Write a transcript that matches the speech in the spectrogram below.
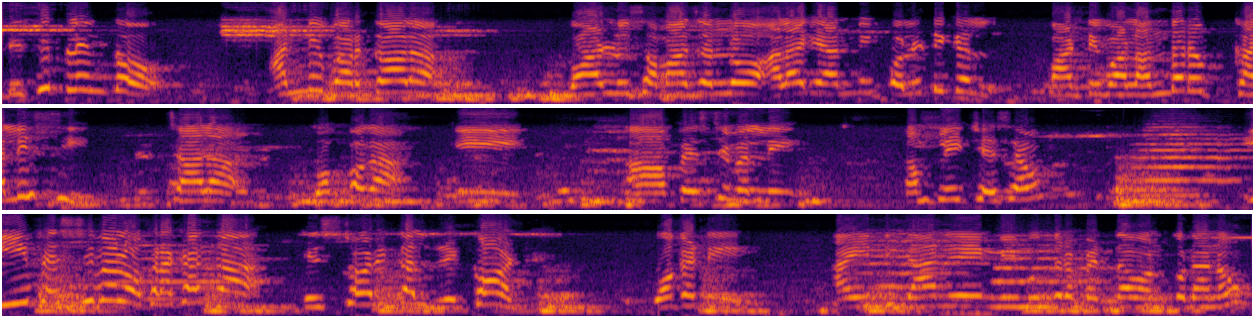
డిసిప్లిన్తో అన్ని వర్గాల వాళ్ళు సమాజంలో అలాగే అన్ని పొలిటికల్ పార్టీ వాళ్ళందరూ కలిసి చాలా గొప్పగా ఈ ఫెస్టివల్ని కంప్లీట్ చేసాం ఈ ఫెస్టివల్ ఒక రకంగా హిస్టారికల్ రికార్డ్ ఒకటి అయింది. దాన్ని మీ ముందర పెడదాం అనుకున్నాను.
